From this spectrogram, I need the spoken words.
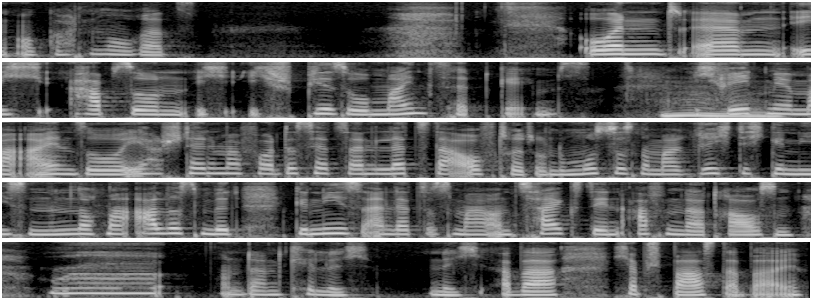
Mhm. Oh Gott, Moritz. Und ähm, ich habe so ein, ich, ich spiele so Mindset-Games. Ich Ah. rede mir mal ein, so, ja, stell dir mal vor, das ist jetzt dein letzter Auftritt und du musst es nochmal richtig genießen. Nimm nochmal alles mit, genieß ein letztes Mal und zeig's den Affen da draußen. Und dann kill ich. Nicht. Aber ich habe Spaß dabei.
